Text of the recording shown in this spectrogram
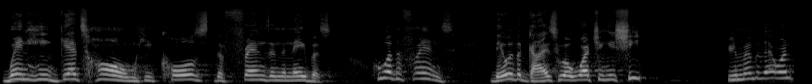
when he gets home, he calls the friends and the neighbors. Who are the friends? They were the guys who are watching his sheep. You remember that one?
